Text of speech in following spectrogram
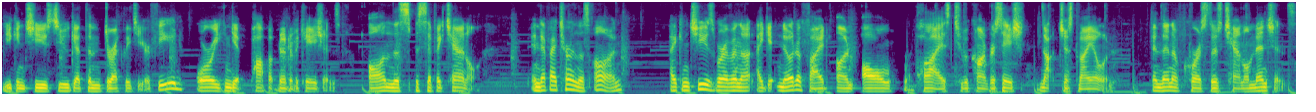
You can choose to get them directly to your feed, or you can get pop-up notifications on the specific channel. And if I turn this on, I can choose whether or not I get notified on all replies to a conversation, not just my own. And then of course there's channel mentions.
